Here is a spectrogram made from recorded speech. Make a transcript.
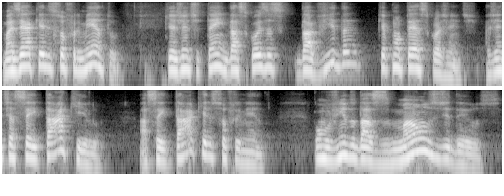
Mas é aquele sofrimento que a gente tem das coisas da vida que acontece com a gente. A gente aceitar aquilo, aceitar aquele sofrimento como vindo das mãos de Deus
